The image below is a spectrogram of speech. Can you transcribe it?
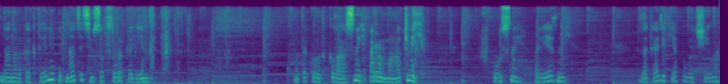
данного коктейля 15741. Вот такой вот классный, ароматный, вкусный, полезный заказик я получила.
